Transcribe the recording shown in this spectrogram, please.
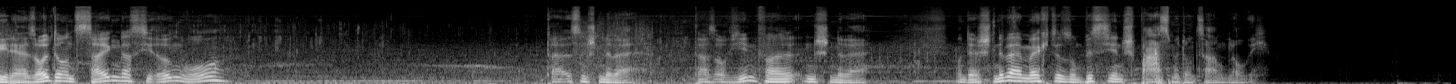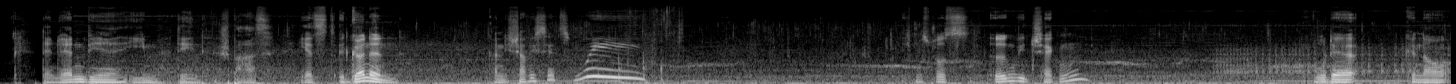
Okay, der sollte uns zeigen, dass hier irgendwo... Da ist ein Schnibber. Da ist auf jeden Fall ein Schnibber. Und der Schnibber möchte so ein bisschen Spaß mit uns haben, glaube ich. Dann werden wir ihm den Spaß jetzt gönnen. Kann ich, schaffe ich es jetzt? Whee! Ich muss bloß irgendwie checken, wo der genau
